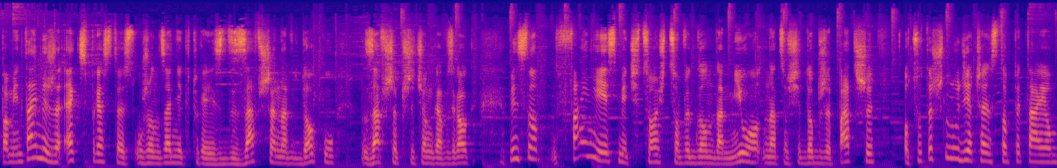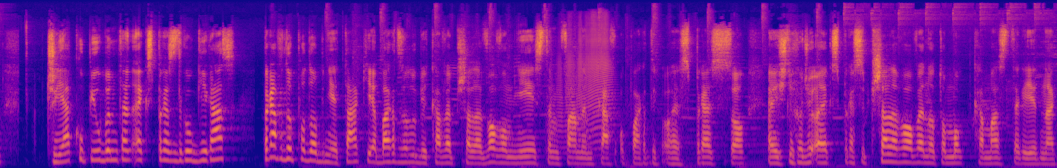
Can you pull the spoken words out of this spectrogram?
Pamiętajmy, że ekspres to jest urządzenie, które jest zawsze na widoku, zawsze przyciąga wzrok, więc no fajnie jest mieć coś, co wygląda miło, na co się dobrze patrzy, o co też ludzie często pytają. Czy ja kupiłbym ten ekspres drugi raz? Prawdopodobnie tak. Ja bardzo lubię kawę przelewową. Nie jestem fanem kaw opartych o espresso. A jeśli chodzi o ekspresy przelewowe, no to Mokka Master jednak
